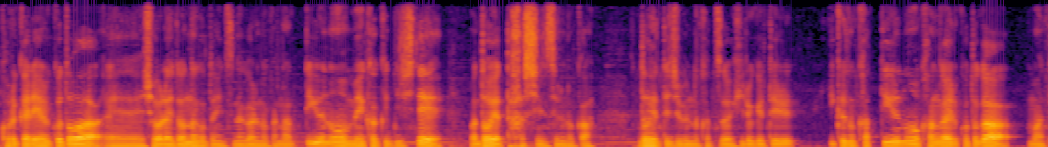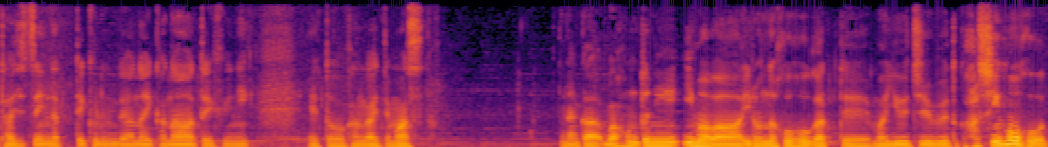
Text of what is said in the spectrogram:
これからやることは、えー、将来どんなことにつながるのかな？っていうのを明確にして、まあ、どうやって発信するのか？どうやって自分の活動を広げていくのか？っていうのを考えることが、まあ、大切になってくるのではないかなというふうに、えっと、考えてます。なんかまあ本当に今はいろんな方法があって、まあ、YouTube とか発信方法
